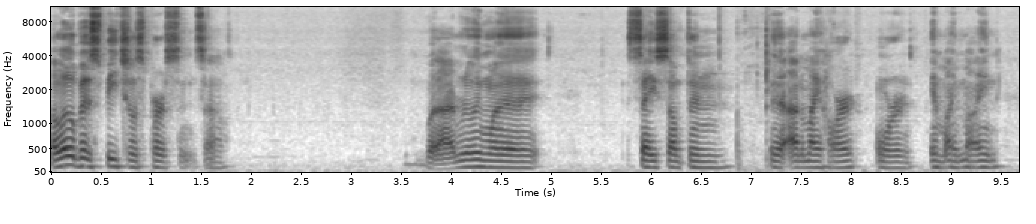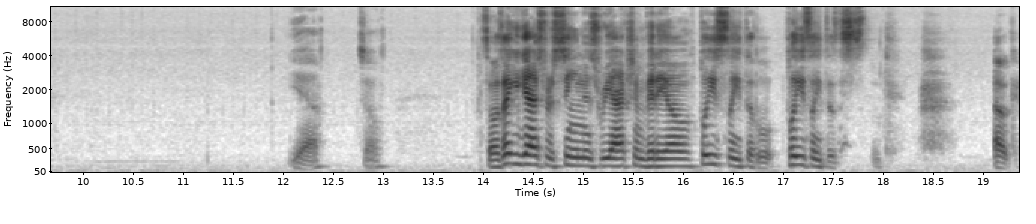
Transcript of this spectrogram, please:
a little bit speechless person, so but I really want to say something out of my heart or in my mind. Yeah. So so thank you guys for seeing this reaction video. Please leave the please leave this Okay.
